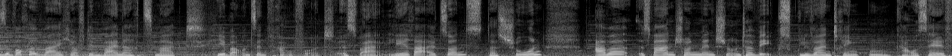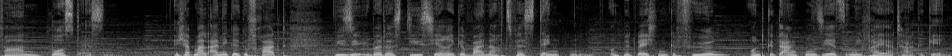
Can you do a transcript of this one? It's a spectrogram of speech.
Diese Woche war ich auf dem Weihnachtsmarkt hier bei uns in Frankfurt. Es war leerer als sonst, das schon, aber es waren schon Menschen unterwegs. Glühwein trinken, Karussell fahren, Wurst essen. Ich habe mal einige gefragt, wie sie über das diesjährige Weihnachtsfest denken und mit welchen Gefühlen und Gedanken sie jetzt in die Feiertage gehen.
